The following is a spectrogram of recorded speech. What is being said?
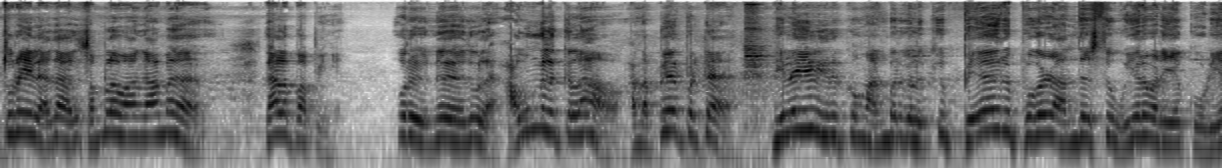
துறையில் அதாவது சம்பளம் வாங்காமல் வேலை பார்ப்பீங்க. ஒரு இதுவில் அவங்களுக்கெல்லாம் அந்த பேர்பட்ட நிலையில் இருக்கும் அன்பர்களுக்கு பேரு புகழ் அந்தஸ்து உயர்வடையக்கூடிய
